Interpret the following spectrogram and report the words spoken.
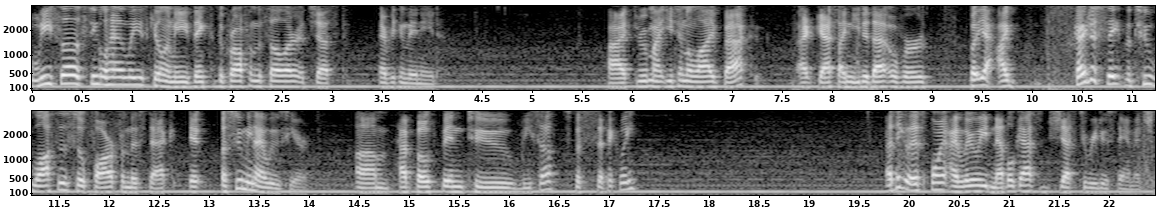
Liesa single-handedly is killing me thanks to the crawl from the cellar. It's just everything they need. I threw my Eaten Alive back. I guess I needed that over... But yeah, I... Can I just say the two losses so far from this deck, it, assuming I lose here, um, have both been to Liesa, specifically. I think at this point, I literally Nebelgast just to reduce damage.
